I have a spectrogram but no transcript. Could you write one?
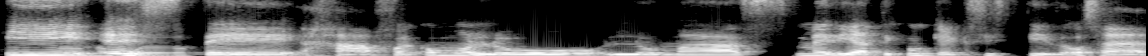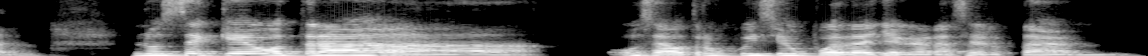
Y este, ajá, fue como lo, lo, más mediático que ha existido. O sea, no sé qué otra, o sea, otro juicio pueda llegar a ser tan,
